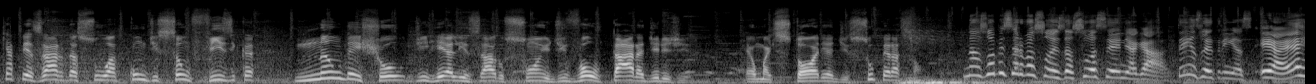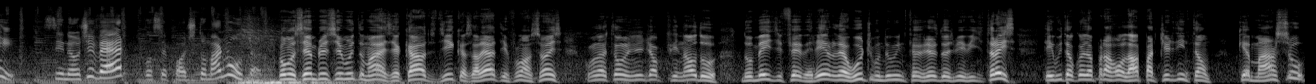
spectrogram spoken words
que, apesar da sua condição física, não deixou de realizar o sonho de voltar a dirigir. É uma história de superação. Nas observações da sua CNH, tem as letrinhas EAR? Se não tiver, você pode tomar multa. Como sempre, isso e muito mais. Recados, dicas, alertas, informações. Como nós estamos indo já para o final do, do mês de fevereiro, né? o último domingo de fevereiro de 2023, tem muita coisa para rolar a partir de então. Porque março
